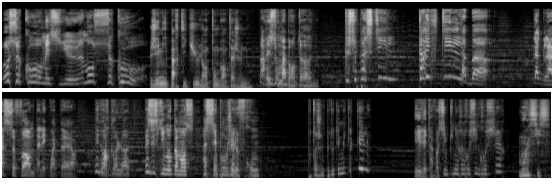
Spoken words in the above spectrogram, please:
Au secours, messieurs, à mon secours Gémit Particule en tombant à genoux. Ma raison m'abandonne. Que se passe-t-il? Qu'arrive-t-il là-bas? La glace se forme à l'équateur. Les noirs grelottent. Les Esquimaux commencent à s'éponger le front. Pourtant, je ne peux douter de mes calculs. Et il est impossible qu'une erreur aussi grossière. Moins 6.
